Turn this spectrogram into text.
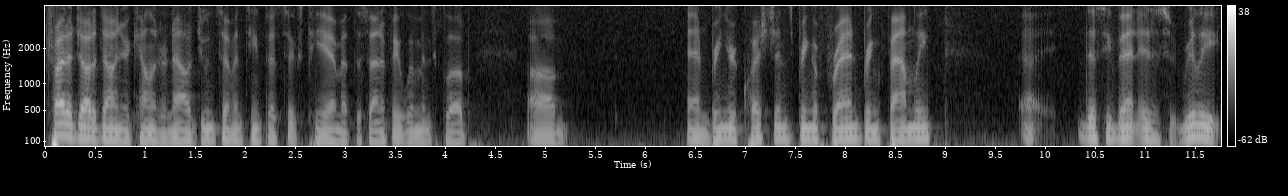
try to jot it down on your calendar now, June 17th at 6 p.m. at the Santa Fe Women's Club. Um, and bring your questions, bring a friend, bring family. Uh, this event is really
